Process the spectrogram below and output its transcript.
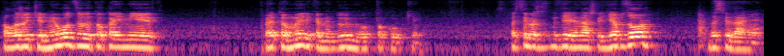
Положительные отзывы только имеет. Поэтому мы рекомендуем его к покупке. Спасибо, что смотрели наш видеообзор. До свидания.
